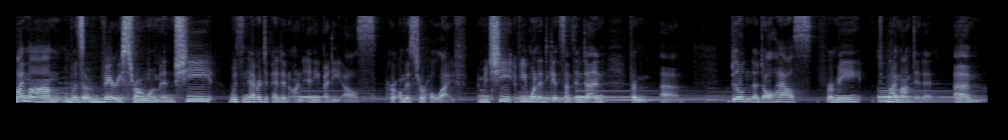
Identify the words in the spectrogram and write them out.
My mom was a very strong woman. She was never dependent on anybody else her almost her whole life. I mean, she if you wanted to get something done from uh, building a dollhouse for me, my mom did it. Um,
